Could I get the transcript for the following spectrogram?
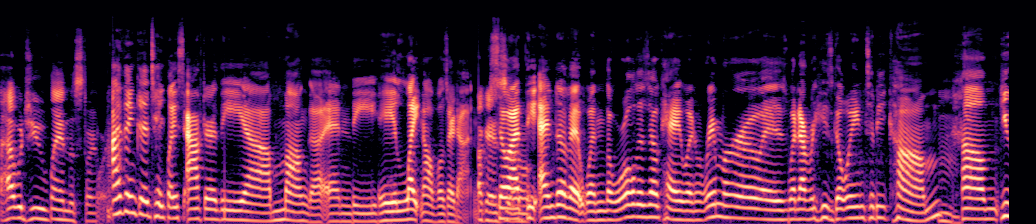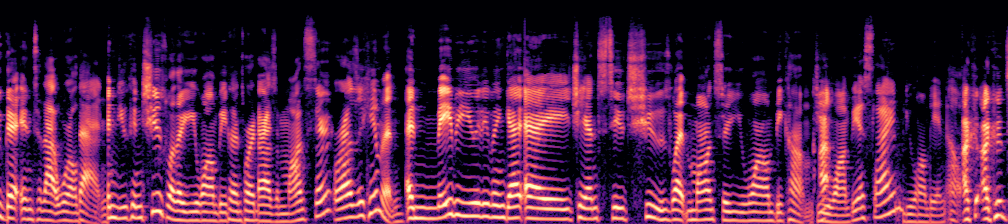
how would you plan the story? For it? I think it would take place after the uh, manga and the, the light novels are done. Okay, so, so- at the end of it, when the world is okay, when Rimuru is whatever he's going to become, Hmm. um, you get into that world then, and you can choose whether you want to be transported as a monster or as a human, and maybe you would even get a chance to choose what monster you want to become. Do you I- want to be a slime? Do you want to be an elf? I, I could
